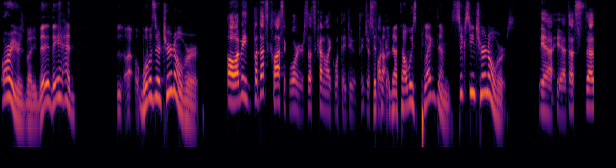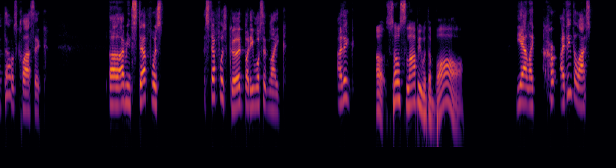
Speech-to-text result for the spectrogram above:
Warriors, buddy. They they had uh, what was their turnover? Oh, I mean, but that's classic Warriors. That's kind of like what they do. They just That's, fucking that's always plagued them. 16 turnovers. Yeah, yeah, that's that that was classic. Uh, I mean, Steph was Steph was good, but he wasn't like I think Oh, so sloppy with the ball. Yeah, like Cur- I think the last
